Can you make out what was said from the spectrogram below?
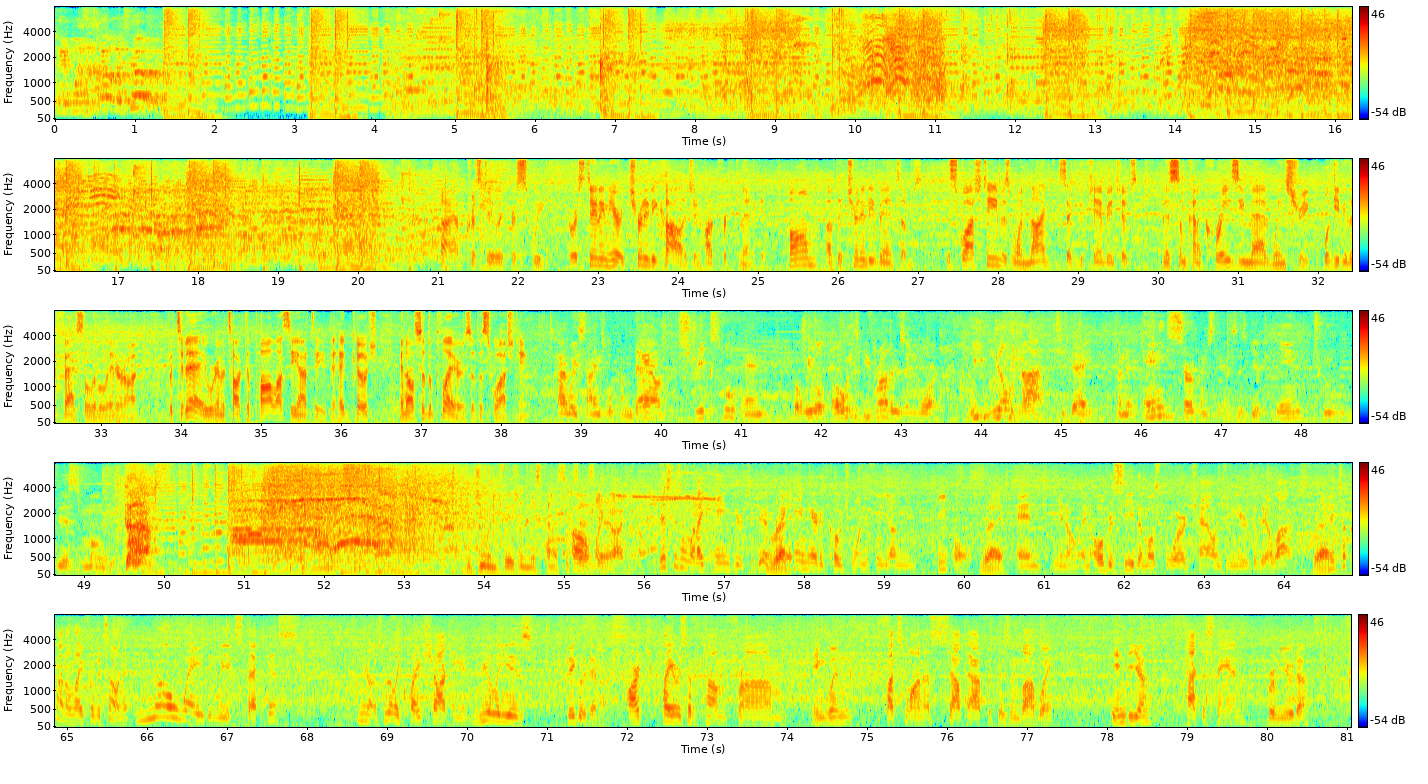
Okay, boys, let's go, let's go. Hi, I'm Chris Dealey for Sqweek. We're standing here at Trinity College in Hartford, Connecticut, home of the Trinity Bantams. The squash team has won nine consecutive championships and has some kind of crazy mad win streak. We'll give you the facts a little later on. But today we're going to talk to Paul Assaiante, the head coach, and also the players of the squash team. highway signs will come down, streaks will end, but we will always be brothers in war. We will not today, under any circumstances, give in to this moment. Did you envision this kind of success? Oh my here? God, no. This isn't what I came here to do. Right. I came here to coach wonderful young people. Right. And you know, and oversee the most four challenging years of their lives. Right. And it took on a life of its own. No way did we expect this. You know, it's really quite shocking. It really is bigger than us. Our players have come from England, Botswana, South Africa, Zimbabwe, India, Pakistan, Bermuda,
